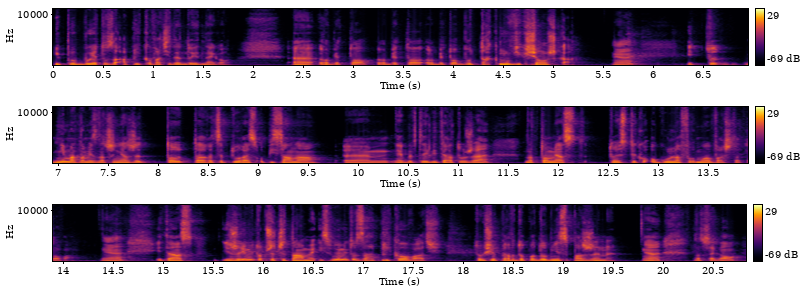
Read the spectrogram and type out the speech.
i próbuje to zaaplikować jeden do jednego. E, robię to, robię to, robię to, bo tak mówi książka. Nie? I to nie ma dla mnie znaczenia, że to, ta receptura jest opisana jakby w tej literaturze, natomiast to jest tylko ogólna formuła warsztatowa. Nie? I teraz, jeżeli my to przeczytamy i spróbujemy to zaaplikować, to się prawdopodobnie sparzymy. Nie? Dlaczego?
